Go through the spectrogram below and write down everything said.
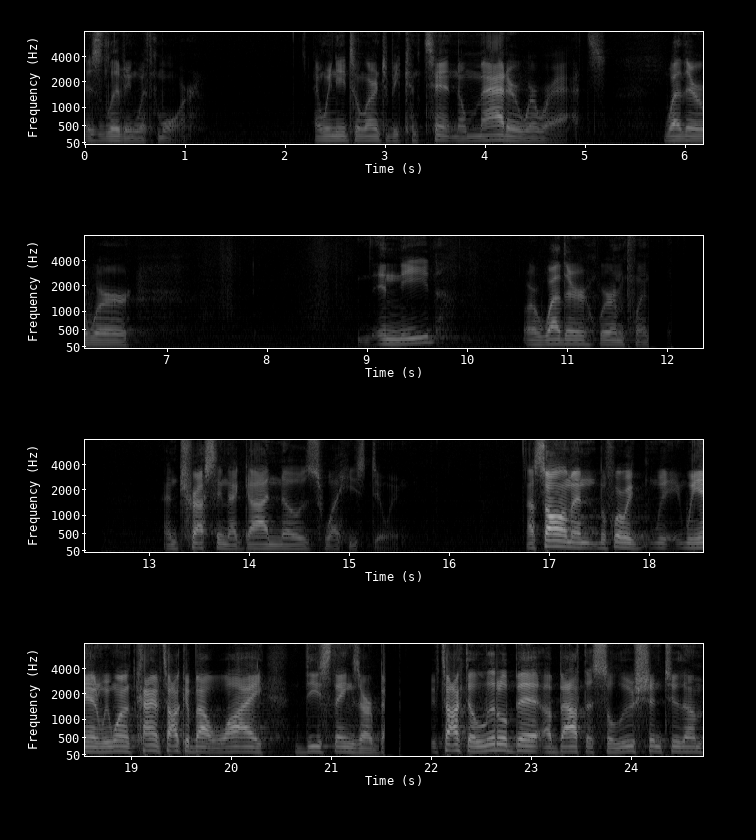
is living with more. And we need to learn to be content no matter where we're at, whether we're in need or whether we're in plenty, and trusting that God knows what He's doing. Now, Solomon, before we, we, we end, we want to kind of talk about why these things are bad. We've talked a little bit about the solution to them,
